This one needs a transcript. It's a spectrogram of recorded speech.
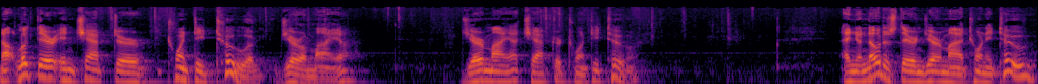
Now, look there in chapter 22 of Jeremiah. Jeremiah chapter 22. And you'll notice there in Jeremiah 22,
